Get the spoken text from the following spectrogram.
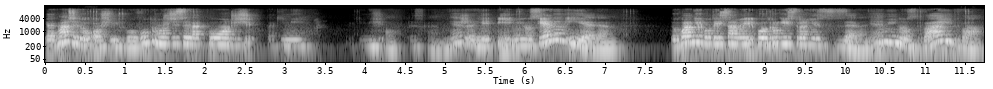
Jak macie tą oś liczbową, to możecie sobie tak połączyć takimi, jakimiś o, nie? Że je, minus jeden i jeden. Dokładnie po tej samej, po drugiej stronie zera, nie? Minus dwa i dwa.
